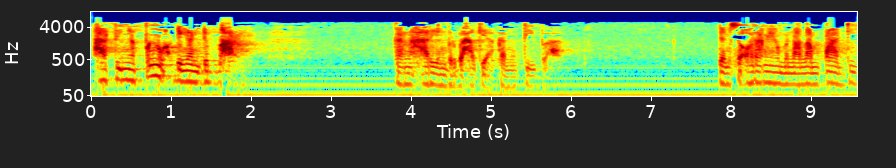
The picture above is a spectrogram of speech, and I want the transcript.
Hatinya penuh dengan debar karena hari yang berbahagia akan tiba. Dan seorang yang menanam padi.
